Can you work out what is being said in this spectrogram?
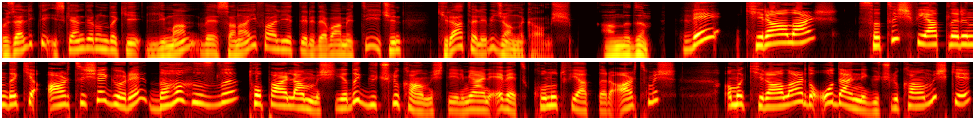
özellikle İskenderun'daki liman ve sanayi faaliyetleri devam ettiği için kira talebi canlı kalmış. Anladım. Ve kiralar satış fiyatlarındaki artışa göre daha hızlı toparlanmış ya da güçlü kalmış diyelim. Yani evet konut fiyatları artmış ama kiralar da o denli güçlü kalmış ki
